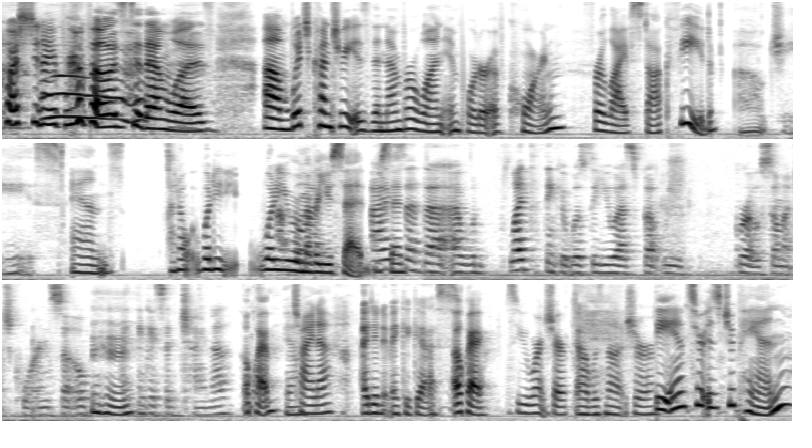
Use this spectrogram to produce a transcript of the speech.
question I proposed to them was, um, which country is the number one importer of corn for livestock feed? Oh, jeez. And I don't. What do you What do you remember? You said. You I said, that I would like to think it was the U.S., but we grow so much corn, so Mm-hmm. I think I said China. okay, China. I didn't make a guess. Okay, so you weren't sure. I was not sure. The answer is Japan,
